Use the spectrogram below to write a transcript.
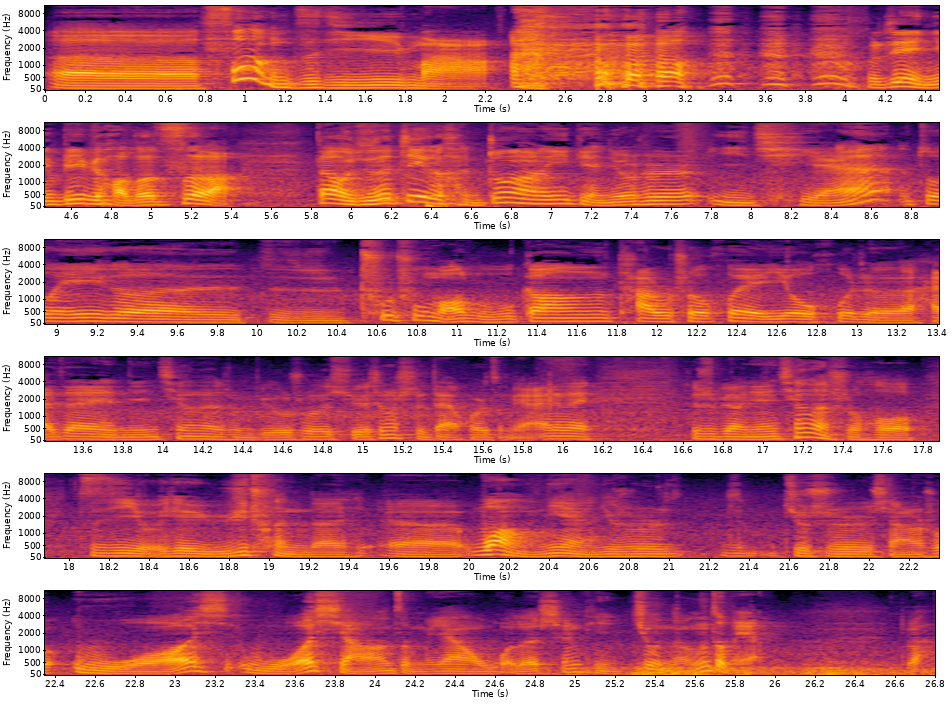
呃，放自己马。我之前已经逼逼好多次了。但我觉得这个很重要的一点就是，以前作为一个呃初出茅庐、刚踏入社会，又或者还在年轻的什么，比如说学生时代或者怎么样，anyway，就是比较年轻的时候，自己有一些愚蠢的呃妄念，就是就是想着说我我想怎么样，我的身体就能怎么样，对吧？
